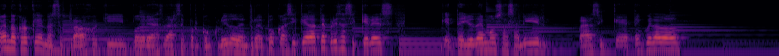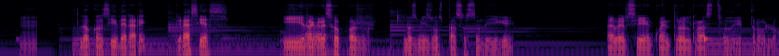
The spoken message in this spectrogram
Bueno, creo que nuestro trabajo aquí podría darse por concluido dentro de poco, así que date prisa si quieres que te ayudemos a salir, así que ten cuidado. Mm, lo consideraré, gracias. Y regreso por los mismos pasos donde llegué. A ver si encuentro el rastro de Trollo.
